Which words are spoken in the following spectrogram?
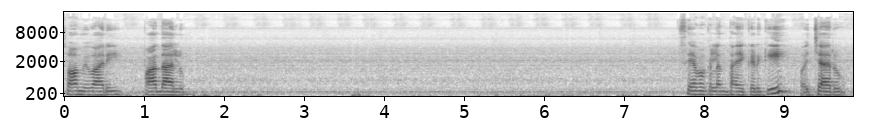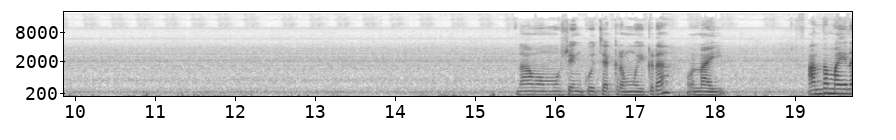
స్వామివారి పాదాలు. సేవకులంతా ఇక్కడికి వచ్చారు. నామము శంకు చక్రము ఇక్కడ ఉన్నాయి. అందమైన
